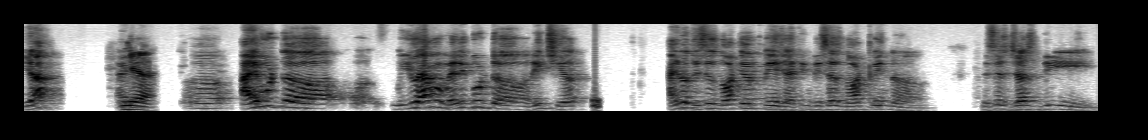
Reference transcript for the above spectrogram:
Yeah. And, Yeah. Uh, I would, uh, uh, you have a very good uh, reach here. I know this is not your page. I think this has not been, uh, this is just the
